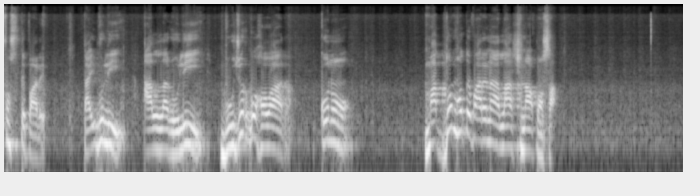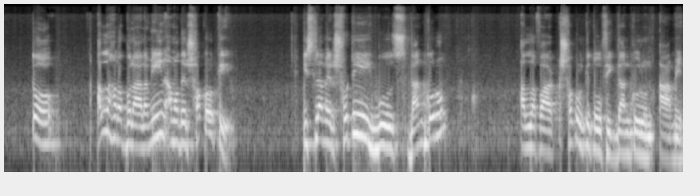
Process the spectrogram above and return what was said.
ফসতে পারে। তাই বলি, আল্লাহর অলি বুজুর্গ হওয়ার কোনো মাধ্যম হতে পারে না লাশ না পচা তো আল্লাহ রাব্বুল আলমিন আমাদের সকলকে ইসলামের সঠিক বুঝ দান করুন। আল্লাহ পাক সকলকে তৌফিক দান করুন। আমিন।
